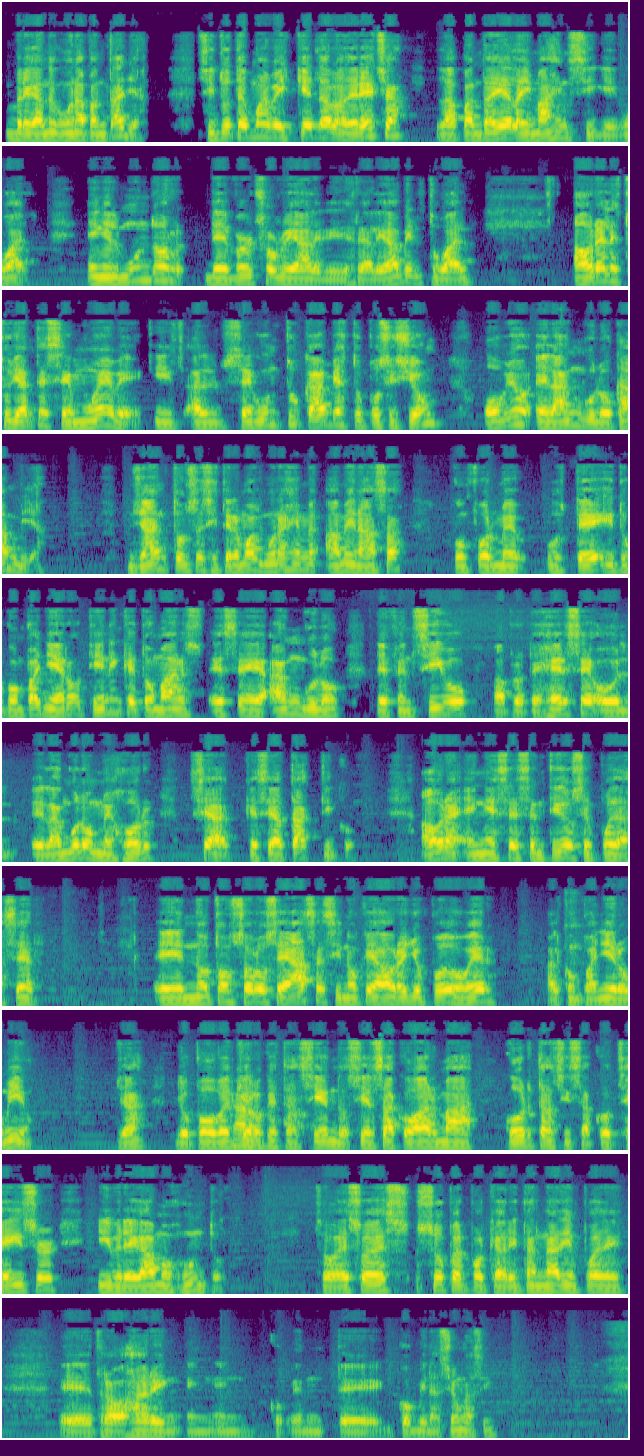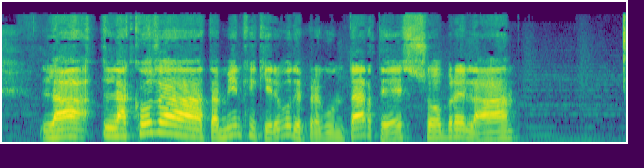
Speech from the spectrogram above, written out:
bregando con una pantalla. Si tú te mueves izquierda o la derecha, la pantalla de la imagen sigue igual. En el mundo de virtual reality, de realidad virtual, ahora el estudiante se mueve y al, según tú cambias tu posición, obvio, el ángulo cambia. Ya entonces, si tenemos alguna amenaza, conforme usted y tu compañero tienen que tomar ese ángulo defensivo para protegerse o el, el ángulo mejor sea que sea táctico. Ahora, en ese sentido se puede hacer. Eh, no tan solo se hace, sino que ahora yo puedo ver al compañero mío. ¿ya? Yo puedo ver claro. qué es lo que está haciendo. Si él sacó arma corta, si sacó taser y bregamos juntos. So, eso es súper porque ahorita nadie puede eh, trabajar en, en, en, en, combinación así. La, la, cosa también que quiero preguntarte es sobre la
